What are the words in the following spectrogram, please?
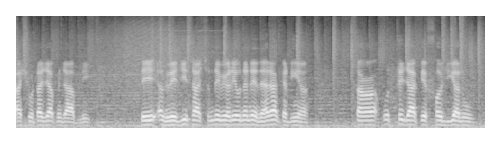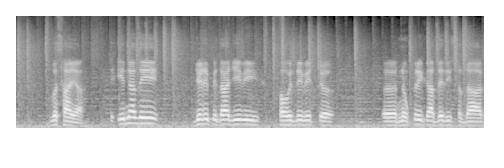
ਆ ਛੋਟਾ ਜਿਹਾ ਪੰਜਾਬ ਨਹੀਂ, ਤੇ ਅੰਗਰੇਜ਼ੀ ਸ਼ਾਸਨ ਦੇ ਵੇਲੇ ਉਹਨਾਂ ਨੇ ਨਹਿਰਾਂ ਕੱਢੀਆਂ ਤਾਂ ਉੱਥੇ ਜਾ ਕੇ ਫੌਜੀਆਂ ਨੂੰ ਵਸਾਇਆ। ਤੇ ਇਹਨਾਂ ਦੇ ਜਿਹੜੇ ਪਿਤਾ ਜੀ ਵੀ ਫੌਜ ਦੇ ਵਿੱਚ ਨੌਕਰੀ ਕਰਦੇ ਸੀ ਸਰਦਾਰ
